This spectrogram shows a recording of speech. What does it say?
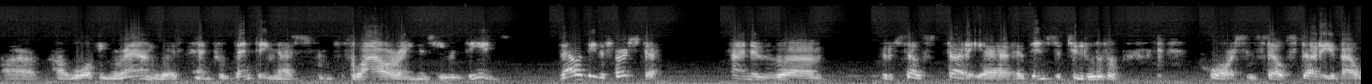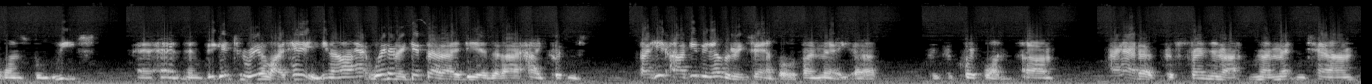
are are walking around with and preventing us from flowering as human beings. That would be the first step, kind of. Um, sort of self-study, uh, institute a little course in self-study about one's beliefs and, and, begin to realize, hey, you know, where did I get that idea that I, I couldn't? I, I'll give you another example, if I may, uh, a, a, quick one. Um, I had a, a friend that I, I met in town,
